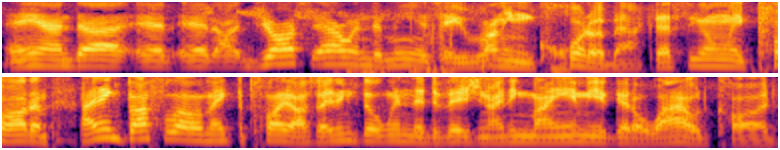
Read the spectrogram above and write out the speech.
and uh, and and uh, Josh Allen to me is a running quarterback. That's the only problem. I think Buffalo will make the playoffs. I think they'll win the division. I think Miami will get a wild card.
